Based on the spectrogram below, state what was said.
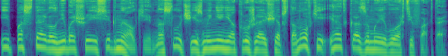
и поставил небольшие сигналки на случай изменения окружающей обстановки и отказа моего артефакта.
